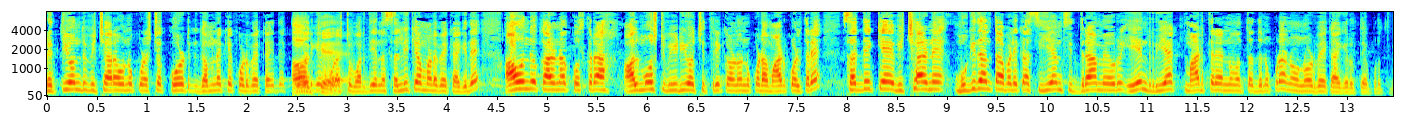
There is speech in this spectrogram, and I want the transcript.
ಪ್ರತಿಯೊಂದು ವಿಚಾರವನ್ನು ಕೂಡ ಅಷ್ಟೇ ಕೋರ್ಟ್ ಗಮನಕ್ಕೆ ಕೊಡಬೇಕಾಗಿದೆ. ಕೋರ್ಟ್ಗೆ. ಕೂಡ ಅಷ್ಟೇ ವರದಿಯನ್ನು ಸಲ್ಲಿಕೆ ಮಾಡಬೇಕಾಗಿದೆ. ಆ ಒಂದು ಕಾರಣಕ್ಕೋಸ್ಕರ ಆಲ್ಮೋಸ್ಟ್ ವಿಡಿಯೋ ಚಿತ್ರೀಕರಣವನ್ನು ಕೂಡ ಮಾಡ್ಕೊಳ್ತಾರೆ. ಸದ್ಯಕ್ಕೆ ವಿಚಾರಣೆ ಮುಗಿದಂತ ಬಳಿಕ ಸಿಎಂ ಸಿದ್ದರಾಮಯ್ಯ ಅವರು ಏನ್ ರಿಯಾಕ್ಟ್ ಮಾಡ್ತಾರೆ ಅನ್ನುವಂಥದ್ದನ್ನು ಕೂಡ ನಾವು ನೋಡಬೇಕಾಗಿರುತ್ತೆ ಪೃಥ್ವಿ.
